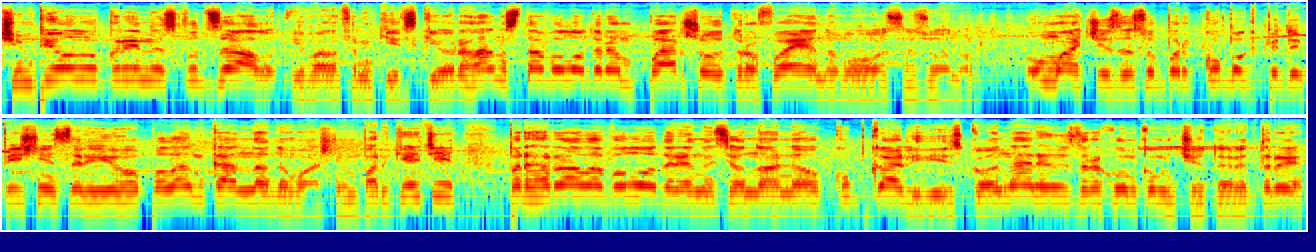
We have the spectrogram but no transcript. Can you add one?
Чемпіон України з футзалу Івано-Франківський орган став володарем першого трофея нового сезону. У матчі за суперкубок підопічні Сергія Гопаленка на домашньому паркеті переграли володаря національного кубка Львівську енергію з рахунком 4-3.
